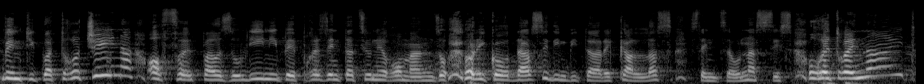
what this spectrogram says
24 cena, offre Pasolini per presentazione romanzo. Ricordarsi di invitare Callas senza un assist. Ore 3 night,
